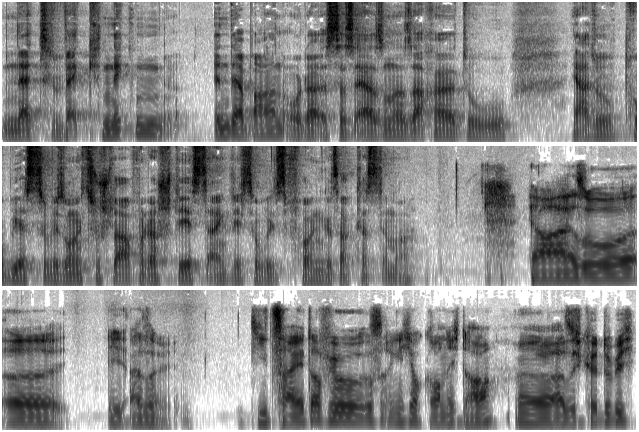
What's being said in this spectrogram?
nett wegnicken in der Bahn oder ist das eher so eine Sache, du ja, du probierst sowieso nicht zu schlafen oder stehst eigentlich so, wie du es vorhin gesagt hast, immer? Ja, also äh, also die Zeit dafür ist eigentlich auch gar nicht da. Äh, also ich könnte mich,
